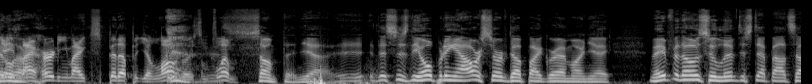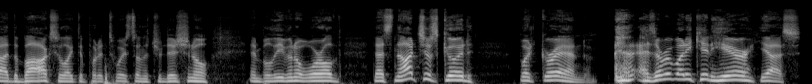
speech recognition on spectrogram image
It'll hurt. might hurt and you might spit up your lung or some phlegm. Something, yeah. This is the opening hour served up by Grand Marnier. Made for those who live to step outside the box, who like to put a twist on the traditional and believe in a world that's not just good, but grand. As everybody can hear, yes,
